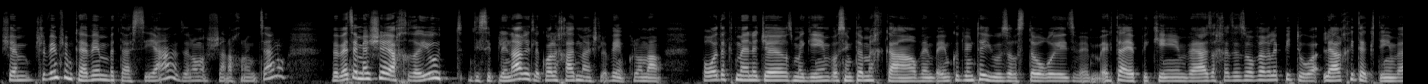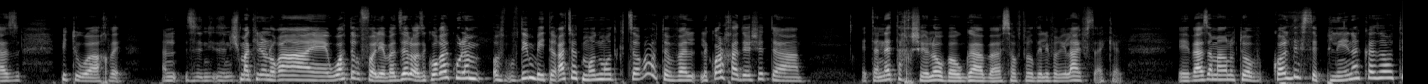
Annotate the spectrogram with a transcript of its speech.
שהם שלבים שהם קיימים בתעשייה, זה לא משהו שאנחנו המצאנו, ובעצם יש אחריות דיסציפלינרית לכל אחד מהשלבים. כלומר, product managers מגיעים ועושים את המחקר, והם באים כותבים את ה-user stories, ואת ה epics, ואז אחרי זה זה עובר לפיתוח, לארכיטקטים, ואז פיתוח, ו... זה, זה נשמע כאילו נורא waterfall-י, uh, אבל זה לא, זה קורה, כולם עובדים באיטרציות מאוד מאוד קצרות, אבל לכל אחד יש את, ה, את הנתח שלו בעוגה ב-Software Delivery Life Cycle. Uh, ואז אמרנו, טוב, כל דיסציפלינה כזאת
